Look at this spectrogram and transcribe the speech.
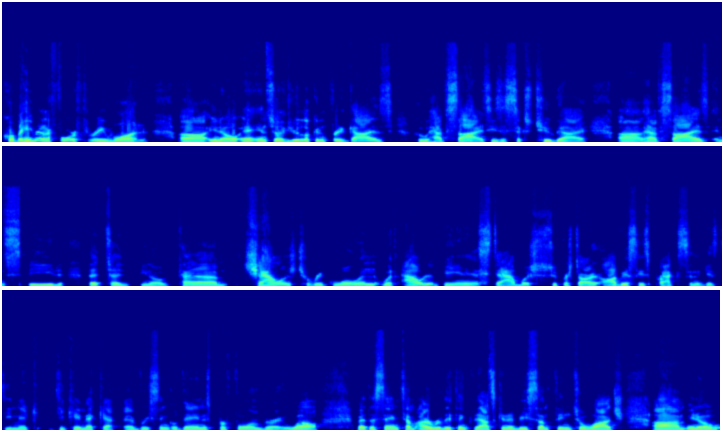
Corbin, he ran a 4 3 1. Uh, you know, and, and, so if you're looking for guys who have size, he's a six-two guy, uh, have size and speed that to, you know, kind of challenge Tariq Woolen without it being an established superstar. Obviously, he's practicing against DK Metcalf every single day and has performed very well. But at the same time, I really think that's going to be something to watch. Um, you know,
